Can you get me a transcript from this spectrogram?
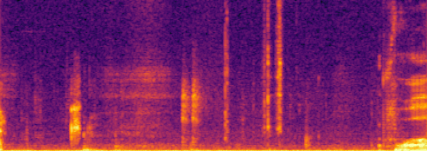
Whoa.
